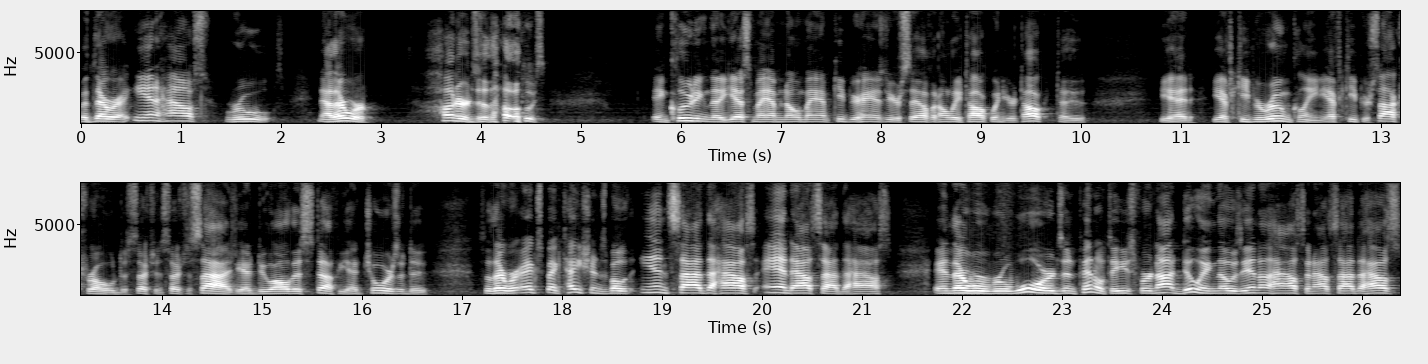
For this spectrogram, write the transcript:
But there were in house rules. Now, there were hundreds of those, including the yes, ma'am, no, ma'am, keep your hands to yourself and only talk when you're talking to. You had you have to keep your room clean. You have to keep your socks rolled to such and such a size. You had to do all this stuff. You had chores to do. So there were expectations both inside the house and outside the house, and there were rewards and penalties for not doing those in the house and outside the house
